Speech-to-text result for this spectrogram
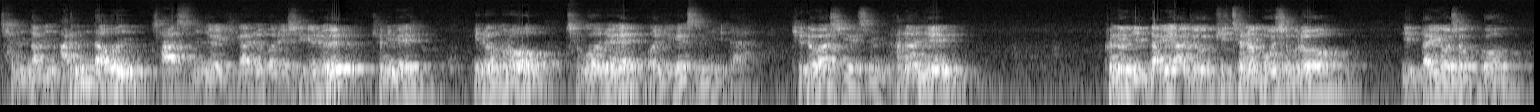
참담 아름다운 사순절 기간을 보내시기를 주님의 이름으로 축원해 올리겠습니다. 기도하시겠습니다. 하나님 그는 이 땅에 아주 비천한 모습으로 이 땅에 오셨고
